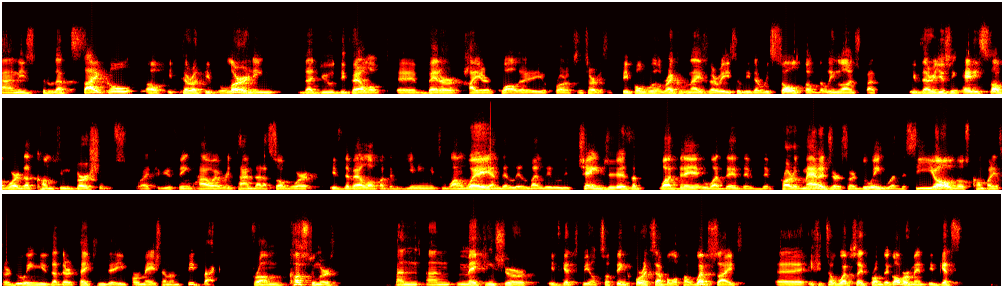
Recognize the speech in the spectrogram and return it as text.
And it's through that cycle of iterative learning that you develop a better, higher quality of products and services. People will recognize very easily the result of the Lean Launchpad if they're using any software that comes in versions, right? If you think how every time that a software is developed at the beginning, it's one way and then little by little it changes. And what they, what the, the, the product managers are doing, what the CEO of those companies are doing is that they're taking the information and feedback from customers and, and making sure it gets built. So think, for example, of a website. Uh, if it's a website from the government, it gets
